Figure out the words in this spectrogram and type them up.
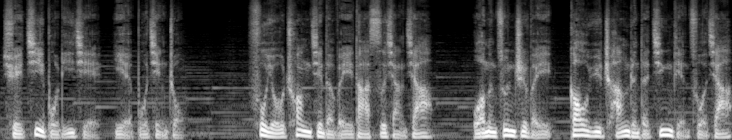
却既不理解也不敬重。富有创建的伟大思想家，我们尊之为高于常人的经典作家，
